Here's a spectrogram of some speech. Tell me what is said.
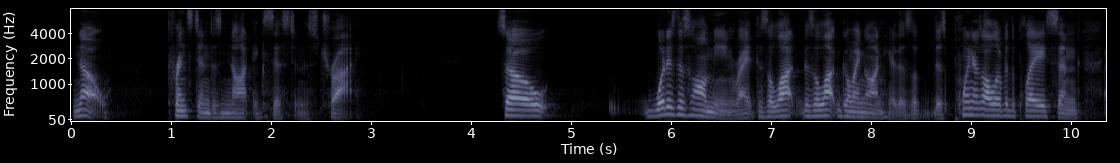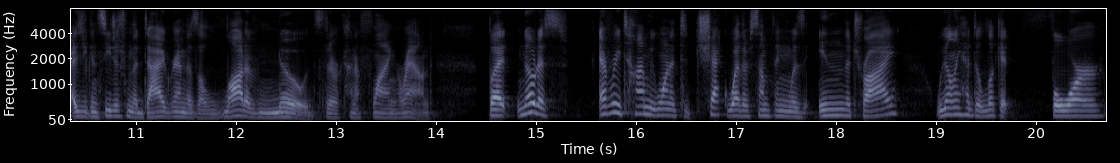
no, Princeton does not exist in this trie. So what does this all mean, right? There's a lot, there's a lot going on here. There's, a, there's pointers all over the place, and as you can see just from the diagram, there's a lot of nodes that are kind of flying around. But notice, every time we wanted to check whether something was in the trie, we only had to look at four,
